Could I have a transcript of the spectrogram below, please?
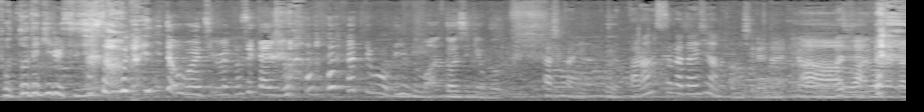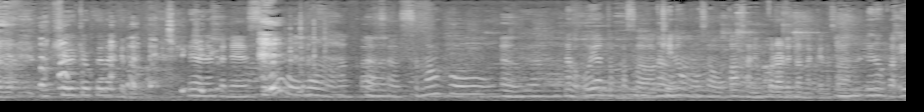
没頭できるしした方がいいと思う自分の世界には。ってもいうのも同時に思う。確かに、バランスが大事なのかもしれない。あーマジで。もうなんかね究極だけど。いやなんかねすごい思うのなんかさスマホうん。なんか親とかさ昨日もさお母さんに怒られたんだけどさ、えなんか永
